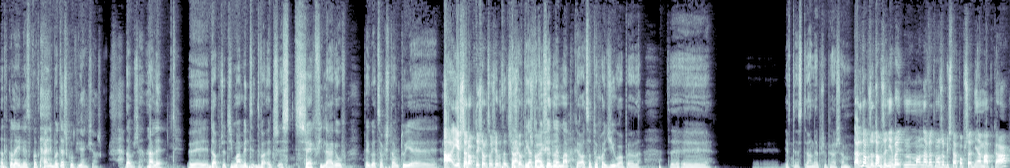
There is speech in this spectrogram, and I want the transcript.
na kolejnym spotkaniu, bo też kupiłem książkę. Dobrze, ale y, dobrze, czyli mamy dwa, trzech filarów tego, co kształtuje. A, jeszcze rok 1864. Tak, ja tu wyświetlę no. mapkę, o co tu chodziło, prawda? Y, nie w tę stronę, przepraszam. Ale dobrze, dobrze, niech be, nawet może być ta poprzednia mapka.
